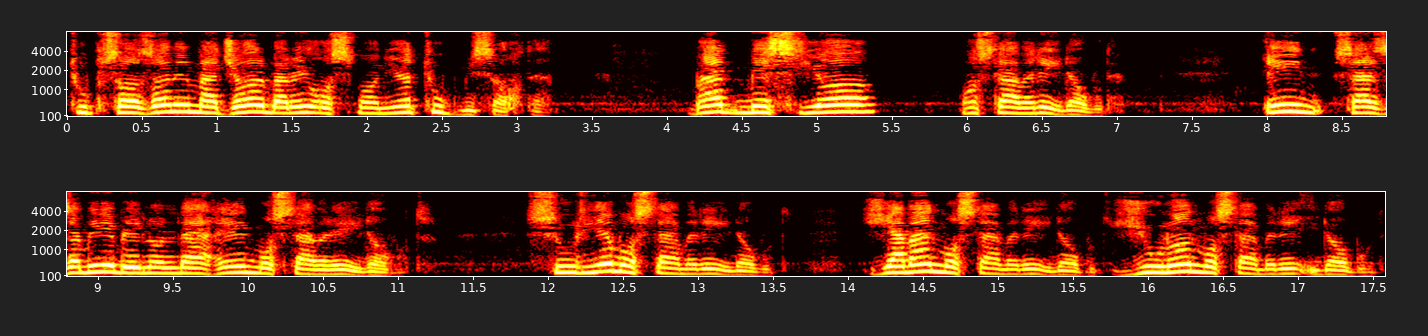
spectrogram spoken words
توپسازان مجار برای عثمانی توپ می ساختن. بعد مصریا مستعمره اینا بودن این سرزمین بین النهرین مستعمره اینا بود. سوریه مستعمره اینا بود. یمن مستعمره اینا بود. یونان مستعمره اینا بود.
